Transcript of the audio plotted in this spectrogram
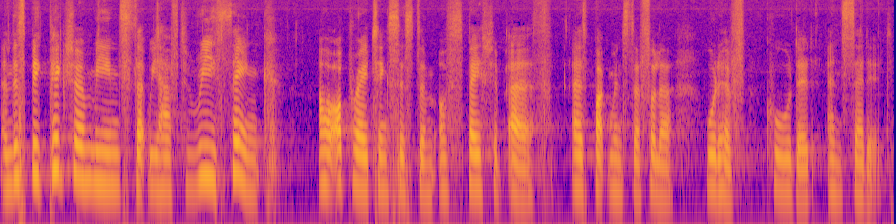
And this big picture means that we have to rethink our operating system of Spaceship Earth, as Buckminster Fuller would have called it and said it.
